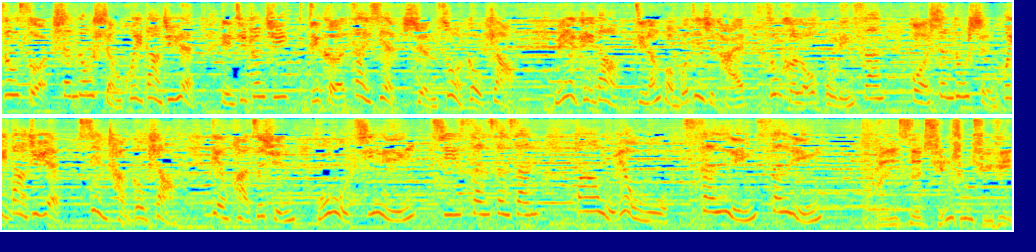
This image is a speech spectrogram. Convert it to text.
搜索“山东省会大剧院”，点击专区即可在线选座购票。您也可以到济南广播电视台综合楼五零三或山东省会大剧院现场购票，电话咨询五五七零七三三三八五六五三零三零。本次全声曲韵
